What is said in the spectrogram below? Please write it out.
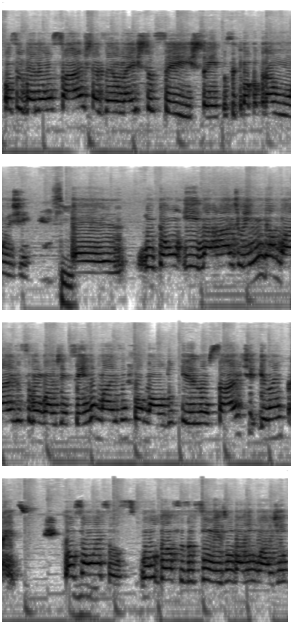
você vai ler um site, está dizendo nesta sexta, e você troca para hoje. É, então, e na rádio ainda mais, essa linguagem ser ainda mais informal do que no site e no impresso. Então são essas mudanças assim mesmo da linguagem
